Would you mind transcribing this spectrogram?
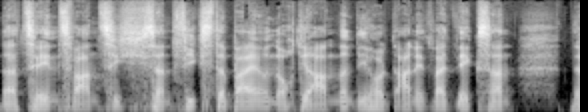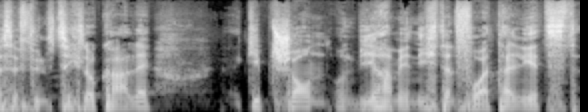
na 10, 20 sind fix dabei und auch die anderen, die halt auch nicht weit weg sind, also 50 Lokale gibt schon. Und wir haben ja nicht den Vorteil jetzt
